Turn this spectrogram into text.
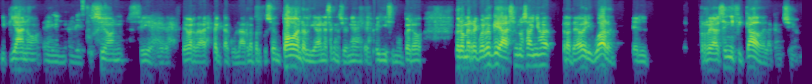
y piano en, fusión. Sí, es, de verdad espectacular la percusión. Todo en realidad en esa canción es, es, bellísimo, pero, pero me recuerdo que hace unos años traté de averiguar el real significado de la canción.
